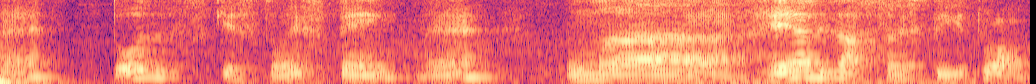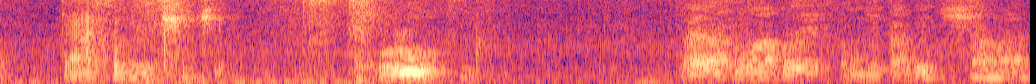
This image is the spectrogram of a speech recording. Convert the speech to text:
Né? Todas essas questões têm né, uma realização espiritual. Tá? Só um minutinho, tia. Ô, Luke, vai lá tomar banho, sua mãe acabou de te chamar.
